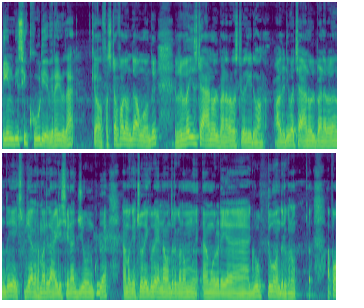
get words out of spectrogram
டிஎன்பிசி கூடிய விரைவில் ஓகேவா ஃபஸ்ட் ஆஃப் ஆல் வந்து அவங்க வந்து ரிவைஸ்டு ஆனுவல் பேனரை ஃபஸ்ட்டு வெளியிடுவாங்க. ஆல்ரெடி வச்ச ஆனுவல் பேனர் வந்து எக்ஸ்பிரி ஆகிற மாதிரி தான் ஆயிடுச்சு. ஏன்னா ஜூனுக்குள்ளே நமக்கு ஜூலைக்குள்ளே என்ன வந்திருக்கணும்? நம்மளுடைய குரூப் டூ வந்திருக்கணும். அப்போ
